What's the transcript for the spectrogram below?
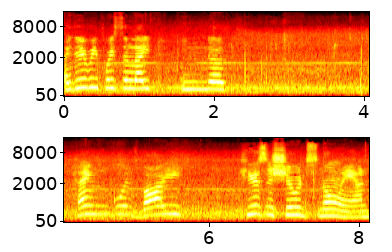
I did replace the light in the penguin's body. Here's the shooting snowman,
